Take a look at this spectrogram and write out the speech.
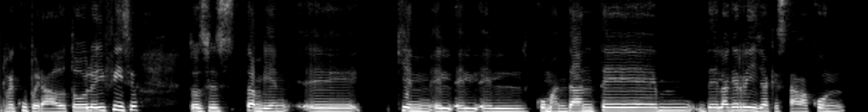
recuperado todo el edificio, entonces también eh, quien, el, el, el, comandante de la guerrilla que estaba con,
